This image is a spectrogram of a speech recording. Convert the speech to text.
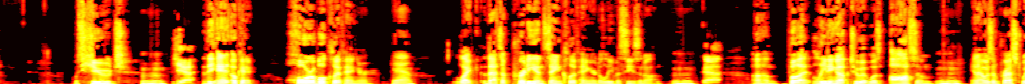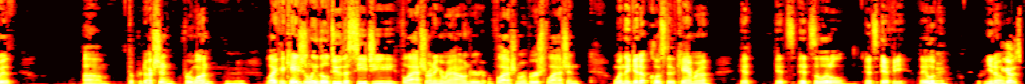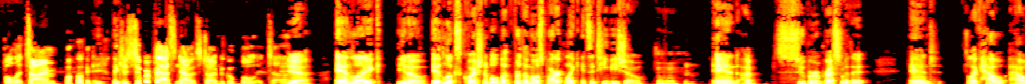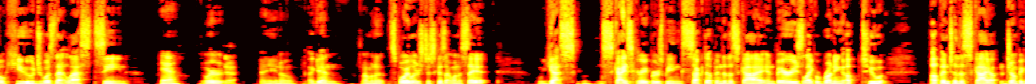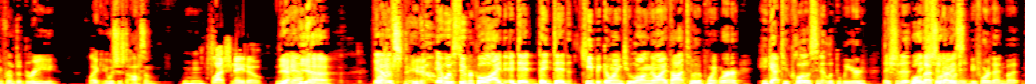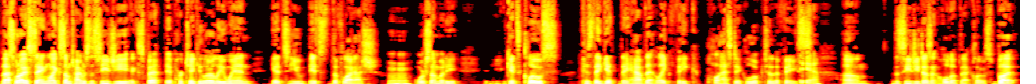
was huge. hmm yeah. The end, okay. Horrible cliffhanger. Yeah. Like, that's a pretty insane cliffhanger to leave a season on. hmm Yeah. Um, but leading up to it was awesome. hmm And I was impressed with, um, the production for one. hmm Like occasionally they'll do the CG flash running around or flash and reverse flash and when they get up close to the camera, it, it's, it's a little, it's iffy. They look, Mhm. you know, It goes bullet time. like, like you're super fast. Now it's time to go bullet time. yeah. And like, you know, it looks questionable, but for the most part, like it's a TV show hmm and I'm super impressed with it. And like how, how huge was that last scene? Yeah. where Yeah. you know again i'm gonna spoilers just because i want to say it we got s- skyscrapers being sucked up into the sky and barry's like running up to up into the sky jumping from debris like it was just awesome hmm Flash NATO. yeah Yeah. yeah Yeah, it was-. It was super cool. I it did. They did keep it going too long though. I thought to the point where he got too close and it looked weird. They should have. Well, they that's what I was- before then. But that's what i was saying like sometimes the cg expect particularly when it's you it's the flash hmm or somebody gets close because they get they have that like fake plastic look to the face yeah, um the CG doesn't hold up that close. But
